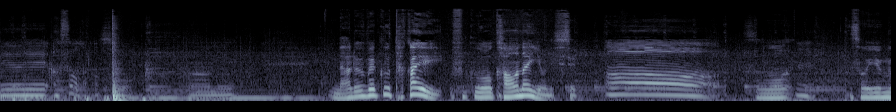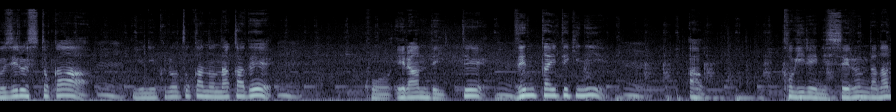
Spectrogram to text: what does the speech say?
えー、あそうなの？そう。あのなるべく高い服を買わないようにしてる。あそのあうんそういう無印とかうん。ユニクロとかの中でこう選んでいってうん。全体的にうん。あ小綺麗にしてるんだなっ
